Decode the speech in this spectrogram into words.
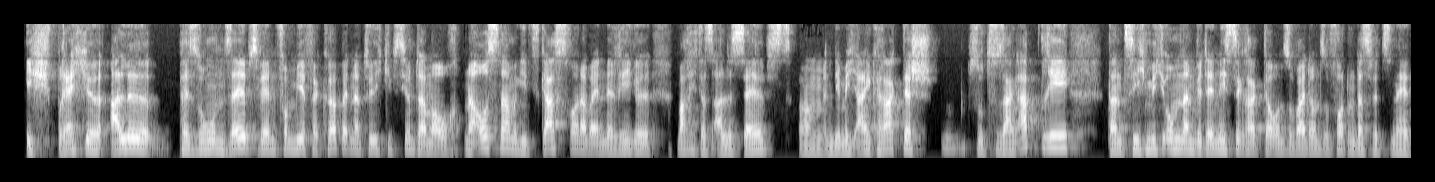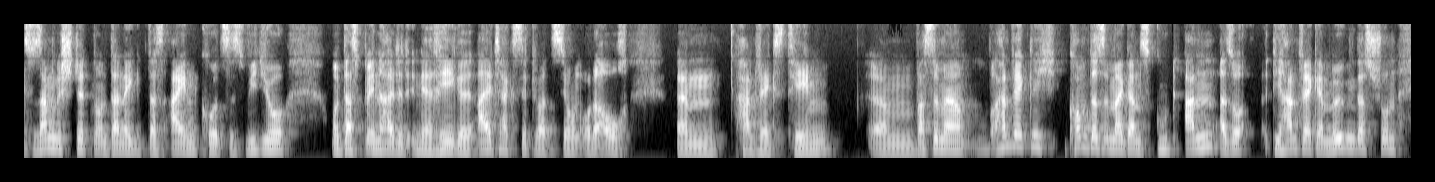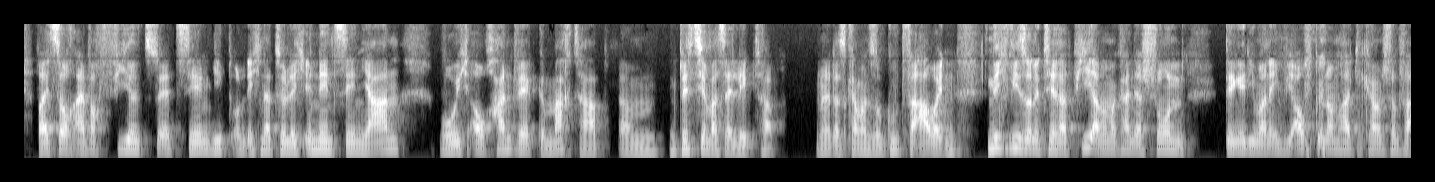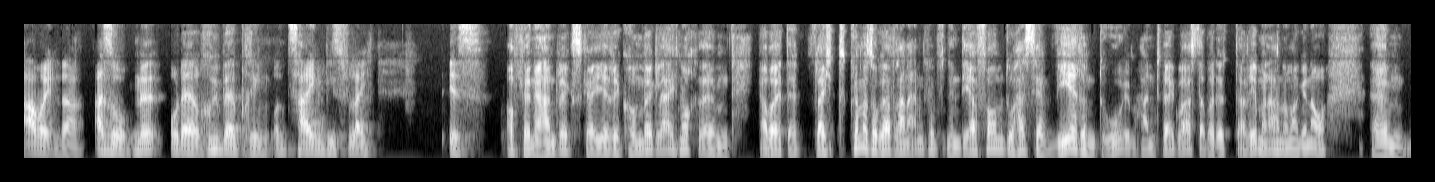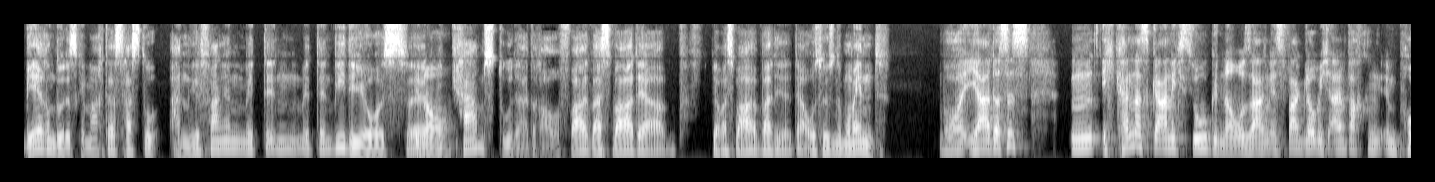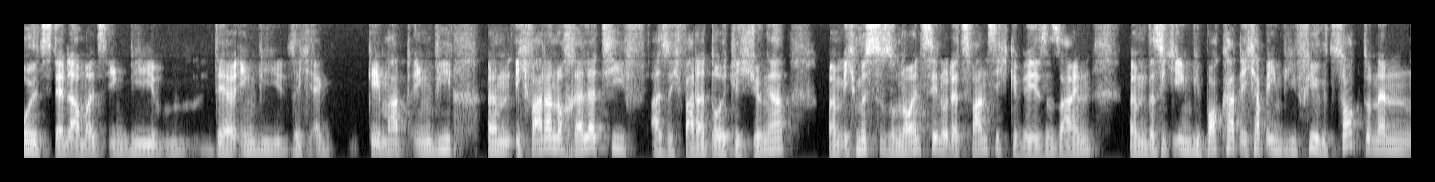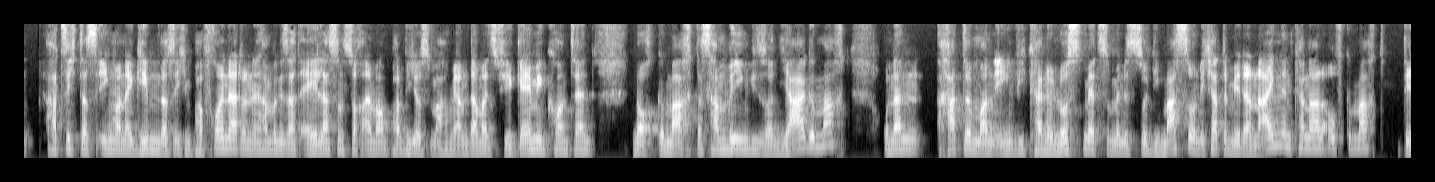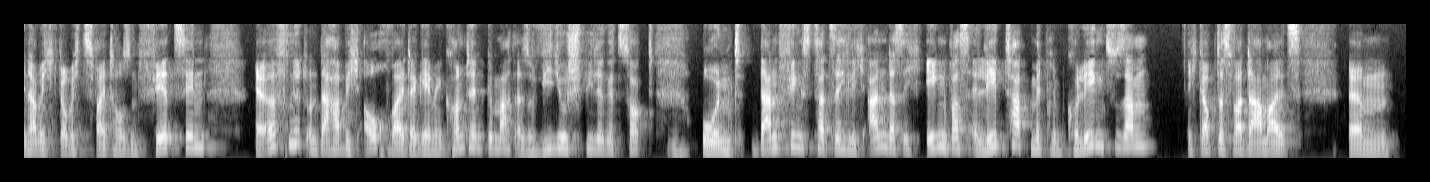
ich spreche alle Personen selbst, werden von mir verkörpert. Natürlich gibt es hier und da mal auch eine Ausnahme, gibt es Gastrollen, aber in der Regel mache ich das alles selbst, ähm, indem ich einen Charakter sozusagen abdrehe, dann ziehe ich mich um, dann wird der nächste Charakter und so weiter und so fort und das wird nachher zusammengeschnitten und dann ergibt das ein kurzes Video und das beinhaltet in der Regel Alltagssituationen oder auch ähm, Handwerksthemen. Ähm, was immer, handwerklich kommt das immer ganz gut an. Also die Handwerker mögen das schon, weil es auch einfach viel zu erzählen gibt und ich natürlich in den zehn Jahren, wo ich auch Handwerk gemacht habe, ähm, ein bisschen was erlebt habe. Ne, das kann man so gut verarbeiten. Nicht wie so eine Therapie, aber man kann ja schon Dinge, die man irgendwie aufgenommen hat, die kann man schon verarbeiten da. Also, ne, oder rüberbringen und zeigen, wie es vielleicht ist. Auf deine Handwerkskarriere kommen wir gleich noch. Ähm, aber da, vielleicht können wir sogar dran anknüpfen in der Form. Du hast ja, während du im Handwerk warst, aber da, da reden wir nachher nochmal genau, ähm, während du das gemacht hast, hast du angefangen mit den, mit den Videos. Äh, Genau. Wie kamst du da drauf? War, was war der, ja, was war, war der, der auslösende Moment? Boah, ja, das ist, mh, ich kann das gar nicht so genau sagen. Es war, glaube ich, einfach ein Impuls, der damals irgendwie, der irgendwie sich ergeben hat, irgendwie. Ähm, ich war da noch relativ, also ich war da deutlich jünger. Ähm, ich müsste so 19 oder 20 gewesen sein, ähm, dass ich irgendwie Bock hatte. Ich habe irgendwie viel gezockt und dann hat sich das irgendwann ergeben, dass ich ein paar Freunde hatte und dann haben wir gesagt, ey, lass uns doch einfach ein paar Videos machen. Wir haben damals viel Gaming-Content noch gemacht. Das haben wir irgendwie so ein Jahr gemacht und dann hatte man irgendwie keine Lust mehr, zumindest so die Masse. Und ich hatte mir dann einen eigenen Kanal aufgemacht. Den habe ich, glaube ich, 2014 eröffnet und da habe ich auch weiter Gaming-Content gemacht, also Videospiele gezockt. Mhm. Und dann fing es tatsächlich an, dass ich irgendwas erlebt habe mit einem Kollegen zusammen. Ich glaube, das war damals. Ähm,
